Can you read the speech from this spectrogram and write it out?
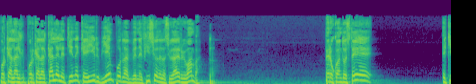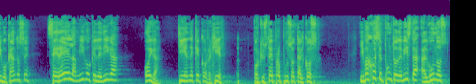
porque al, porque al alcalde le tiene que ir bien por el beneficio de la ciudad de Riobamba. Pero cuando esté equivocándose, seré el amigo que le diga, oiga, tiene que corregir, porque usted propuso tal cosa. Y bajo ese punto de vista, a algunos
